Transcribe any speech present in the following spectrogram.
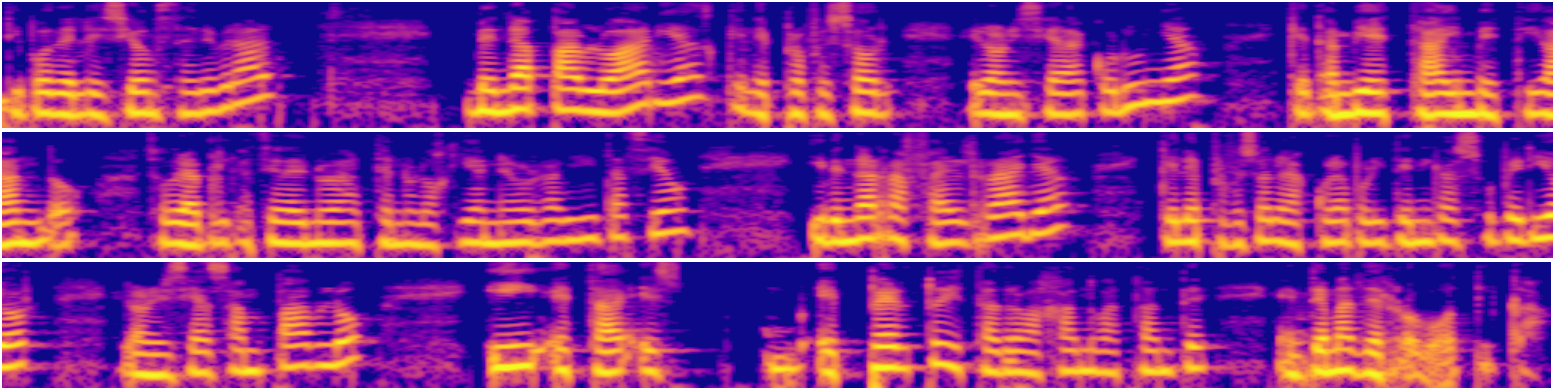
tipo de lesión cerebral. Vendrá Pablo Arias, que él es profesor en la Universidad de Coruña, que también está investigando sobre la aplicación de nuevas tecnologías en neurorehabilitación. Y vendrá Rafael Raya, que él es profesor de la Escuela Politécnica Superior en la Universidad de San Pablo y está, es experto y está trabajando bastante en temas de robótica.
